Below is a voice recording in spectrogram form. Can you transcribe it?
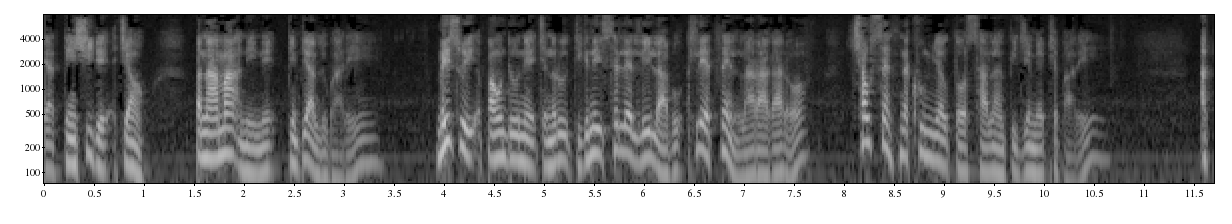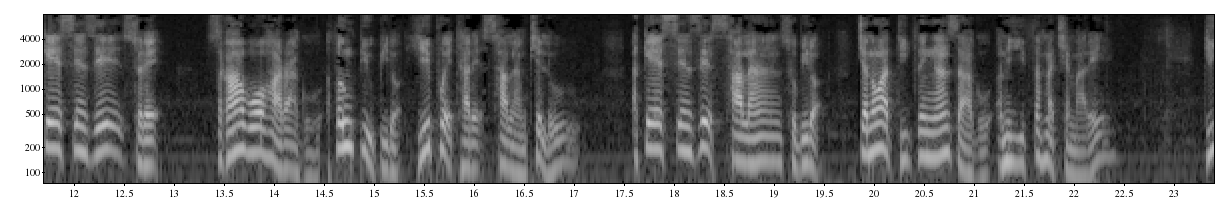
ရတင်ရှိတဲ့အကြောင်းပနာမအနေနဲ့တင်ပြလိုပါတယ်မိษွေအပေါင်းတို့နဲ့ကျွန်တော်တို့ဒီကနေ့ဆက်လက်လေ့လာဖို့အလှည့်သင့်လာတာကတော့62ခုမြောက်သောဆာလံပြီးခြင်းပဲဖြစ်ပါတယ်အကယ်စင်စစ်ဆိုတဲ့စကားဝေါ်ဟာရကိုအသုံးပြုပြီးတော့ရေးဖွဲ့ထားတဲ့ဆာလံဖြစ်လို့အကယ်စင်စစ်ဆာလံဆိုပြီးတော့ ကျွန်တော်ကဒီသင်ခန်းစာကိုအမည်သတ်မှတ်ချင်ပါတယ်ဒီ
